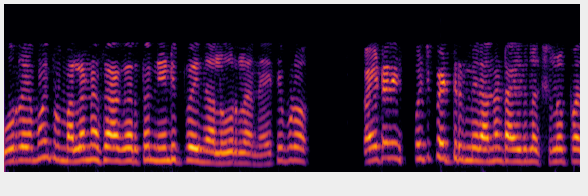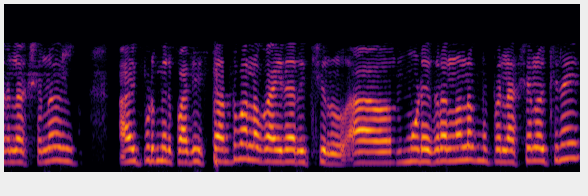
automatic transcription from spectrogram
ఊరేమో ఇప్పుడు మల్లన్న సాగర్తో నిండిపోయింది వాళ్ళ ఊర్లోనే. అయితే ఇప్పుడు బయట తీసుకొచ్చి పెట్టిరు మీరు అన్నట్టు ఐదు లక్షలు పది లక్షలు. ఇప్పుడు మీరు పది ఇస్తా అంటూ వాళ్ళు ఒక ఐదారు ఇచ్చిర్రు. ఆ మూడు ఎకరాల వాళ్ళకి ముప్పై లక్షలు వచ్చినాయి.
